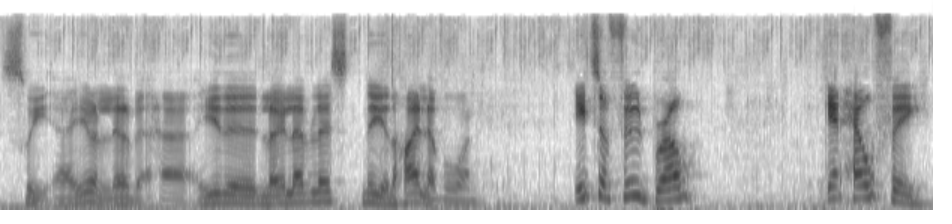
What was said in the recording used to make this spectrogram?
Sweet. Uh, you're a little bit hurt. Are you the low levelist? No, you're the high level one. Eat some food, bro. Get healthy.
